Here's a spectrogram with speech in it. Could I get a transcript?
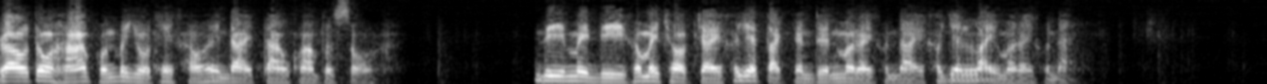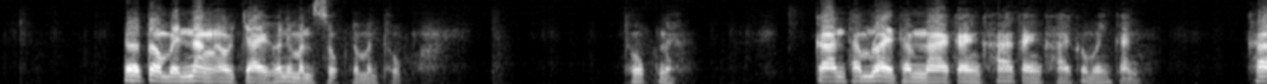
เราต้องหาผลประโยชน์ให้เขาให้ได้ตามความประสงค์ ดีไม่ดีเขาไม่ชอบใจเขาจะตัดเงินเดือนมื่อไรคนได้เขาจะไล่มื่อไรคนได้เราต้องไปนั่งเอาใจเขาเนี่ยมันสุขแล้วมันทุกข์ทุกข์นะ การทำไร่ทำนาการค้าการขายก็เหมือนกัน ค้า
